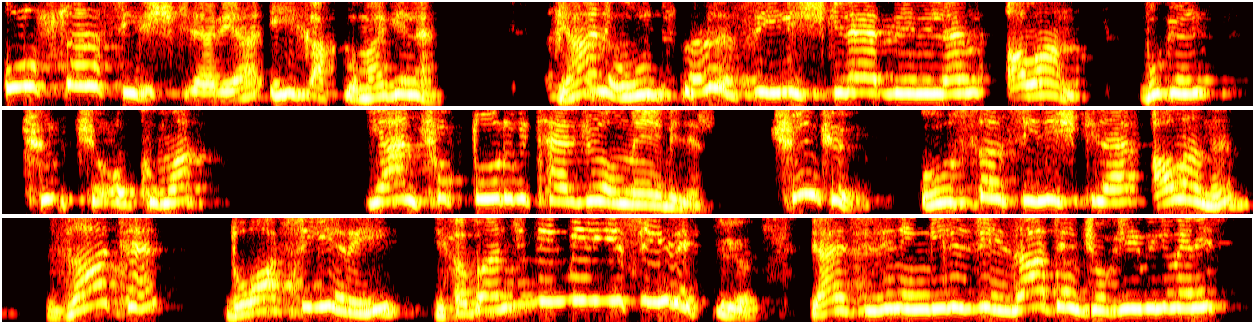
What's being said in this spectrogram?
uluslararası ilişkiler ya ilk aklıma gelen. Yani uluslararası ilişkiler denilen alan bugün Türkçe okumak yani çok doğru bir tercih olmayabilir. Çünkü uluslararası ilişkiler alanı zaten doğası gereği yabancı dil bilgisi gerektiriyor. Yani sizin İngilizceyi zaten çok iyi bilmeniz,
